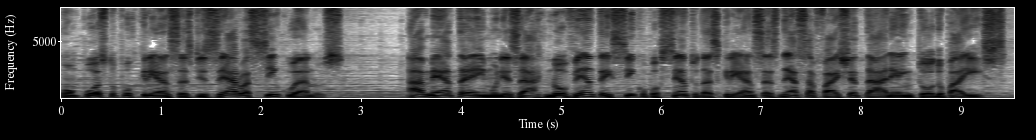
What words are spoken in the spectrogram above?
composto por crianças de 0 a 5 anos. A meta é imunizar 95% das crianças nessa faixa etária em todo o país.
